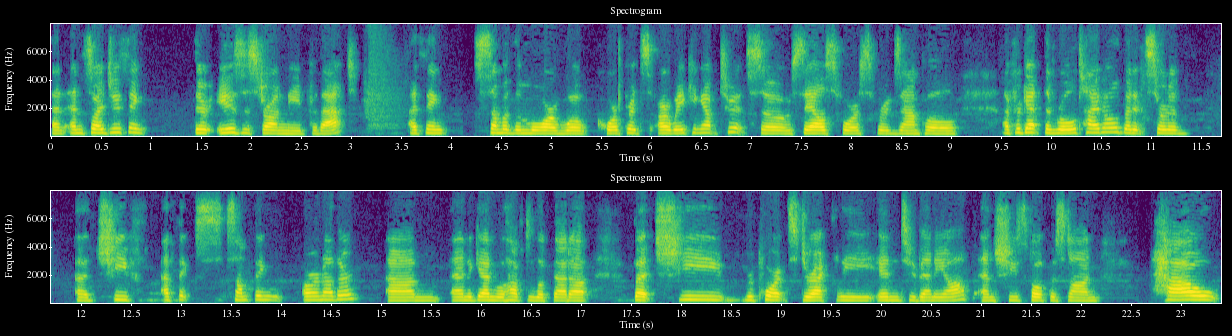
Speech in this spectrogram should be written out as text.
And and so i do think there is a strong need for that. I think some of the more woke corporates are waking up to it. So salesforce for example i forget the role title but it's sort of a chief ethics something or another. Um, and again we'll have to look that up but she reports directly into benioff and she's focused on how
